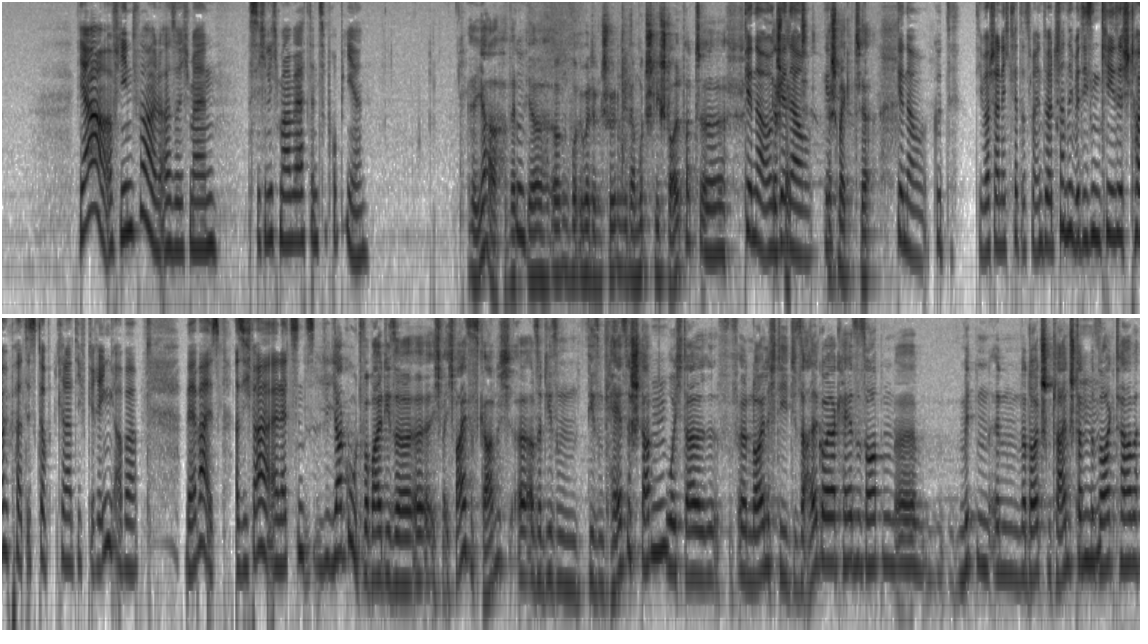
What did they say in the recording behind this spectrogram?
Ja, auf jeden Fall. Also ich meine, sicherlich mal wert, den zu probieren. Äh, ja, wenn Hm. ihr irgendwo über den schönen Rieder Mutschli stolpert, äh, Genau, der genau. schmeckt. Der schmeckt, ja. Genau, gut. Die Wahrscheinlichkeit, dass man in Deutschland über diesen Käse stolpert, ist, glaube ich, relativ gering, aber wer weiß. Also ich war äh, letztens, Ja gut, wobei diese, äh, ich, ich weiß es gar nicht, äh, also diesen, diesen Käsestand, wo ich da äh, neulich die, diese Allgäuer Käsesorten äh, mitten in einer deutschen Kleinstadt besorgt habe,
